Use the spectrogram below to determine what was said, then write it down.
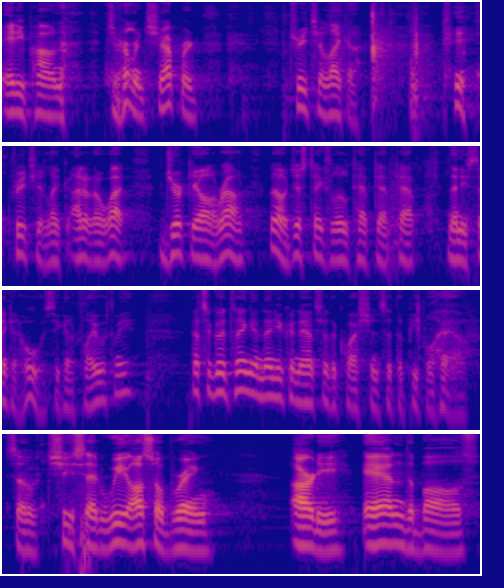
80 pound German Shepherd treat you like a treat you like I don't know what, jerk you all around. No, it just takes a little tap, tap, tap. And then he's thinking, oh, is he going to play with me? That's a good thing, and then you can answer the questions that the people have. So she said, we also bring Artie and the balls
